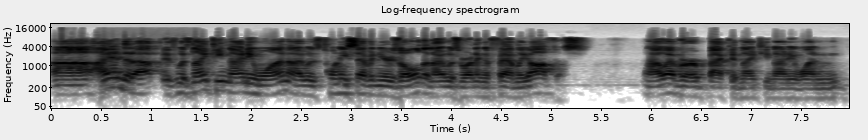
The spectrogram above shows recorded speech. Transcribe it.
uh, I ended up, it was 1991. I was 27 years old and I was running a family office. However, back in 1991,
